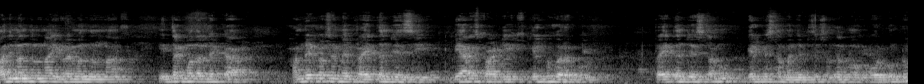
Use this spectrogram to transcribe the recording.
పది మంది ఉన్నా ఇరవై మంది ఉన్నా ఇంతకు మొదలు లెక్క హండ్రెడ్ పర్సెంట్ మేము ప్రయత్నం చేసి బీఆర్ఎస్ పార్టీ గెలుపు కొరకు ప్రయత్నం చేస్తాము గెలిపిస్తామని చెప్పేసి సందర్భంగా కోరుకుంటూ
